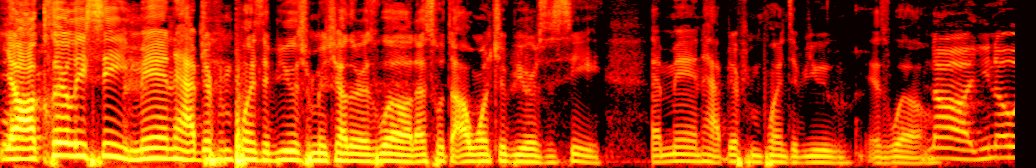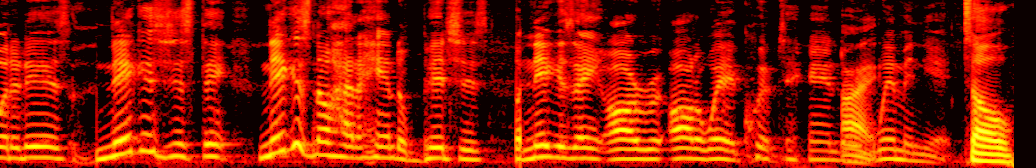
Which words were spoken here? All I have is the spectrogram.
Y'all clearly see men have different points of views from each other as well. That's what I want your viewers to see. That men have different points of view as well. Nah, you know what it is? Niggas just think niggas know how to handle bitches, but niggas ain't all, all the way equipped to handle All right. women yet. So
